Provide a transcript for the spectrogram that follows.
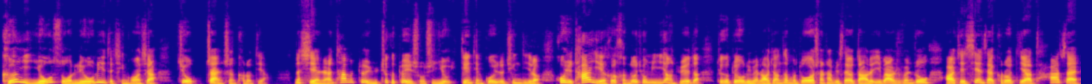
可以有所留力的情况下就战胜克罗地亚。那显然他们对于这个对手是有一点点过于的轻敌了。或许他也和很多球迷一样，觉得这个队伍里面老将这么多，上场比赛又打了一百二十分钟，而且现在克罗地亚他在。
